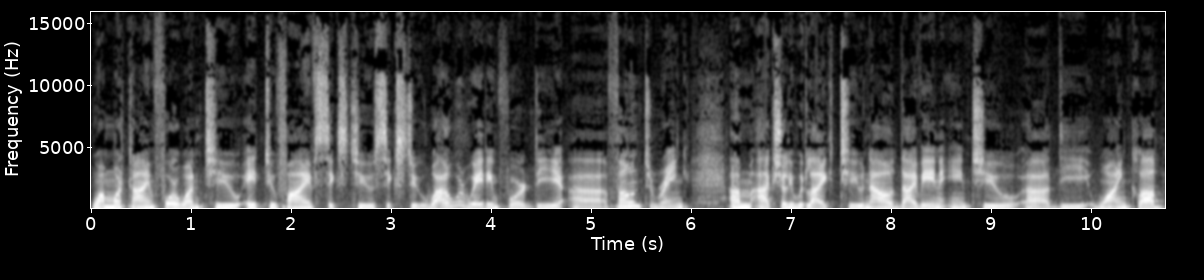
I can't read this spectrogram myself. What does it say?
One more time, 412 825 6262. While we're waiting for the uh, phone to ring, um, I actually would like to now dive in into uh, the wine club.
